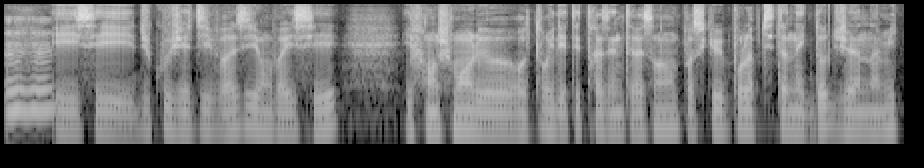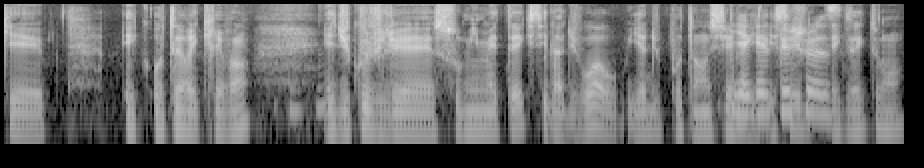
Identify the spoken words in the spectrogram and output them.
Mhm. Et c'est, du coup, j'ai dit, vas-y, on va essayer. Et franchement, le retour, il était très intéressant parce que pour la petite anecdote, j'ai un ami qui est é- auteur-écrivain. Mhm. Et du coup, je lui ai soumis mes textes. Il a dit, waouh, il y a du potentiel. Il y a quelque chose. Exactement.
